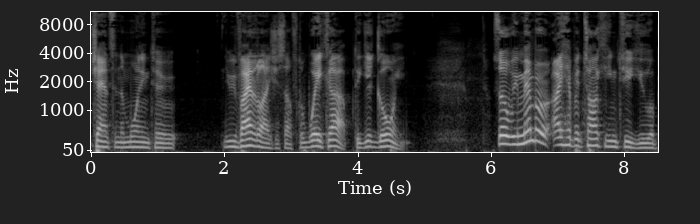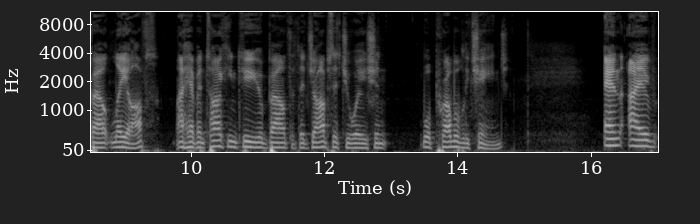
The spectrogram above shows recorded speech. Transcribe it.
chance in the morning to revitalize yourself, to wake up, to get going. So remember, I have been talking to you about layoffs. I have been talking to you about that the job situation will probably change. And I've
